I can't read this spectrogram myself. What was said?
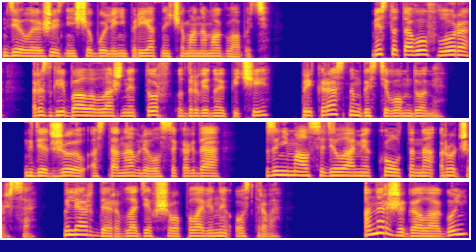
делая жизнь еще более неприятной, чем она могла быть. Вместо того Флора разгребала влажный торф у дровяной печи в прекрасном гостевом доме, где Джоэл останавливался, когда занимался делами Колтона Роджерса, миллиардера, владевшего половиной острова. Она разжигала огонь,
